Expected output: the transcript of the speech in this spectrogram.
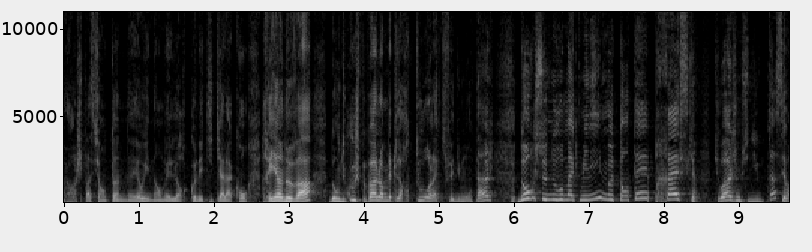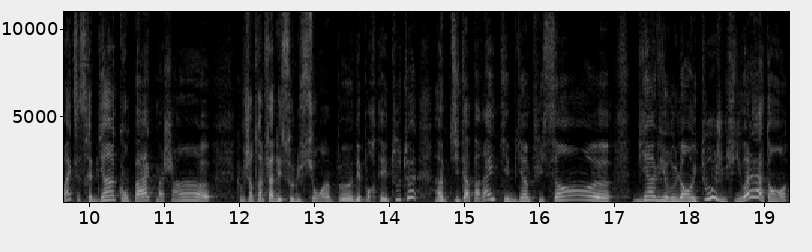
Alors je sais pas si Anton, eh oui non mais leur connectique à la con, rien ne va. Donc du coup je peux pas leur mettre leur tour là qui fait du montage. Donc ce nouveau Mac Mini me tentait presque. Tu vois, je me suis dit putain c'est vrai que ça serait bien compact machin. Euh, comme je suis en train de faire des solutions un peu déportées et tout, un petit appareil qui est bien puissant, euh, bien virulent et tout. Je me suis dit voilà attends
